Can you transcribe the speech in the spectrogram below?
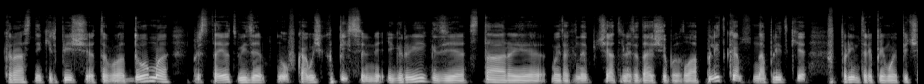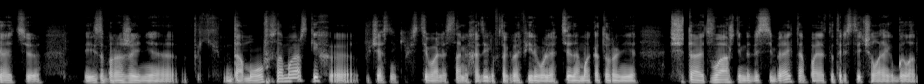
красный кирпич этого дома предстает в виде, ну, в кавычках, пиксельной игры, где старые, мы так напечатали, тогда еще была плитка, на плитке в принтере прямой печатью изображения таких домов самарских. Э, участники фестиваля сами ходили, фотографировали те дома, которые они считают важными для себя. Их там порядка 30 человек было.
